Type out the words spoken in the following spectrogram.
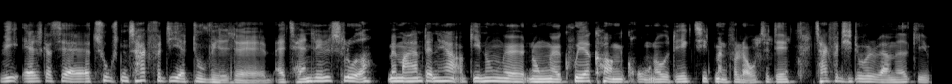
Vi Elsker Serier, tusind tak, fordi at du vil øh, at tage en lille sludder med mig om den her, og give nogle, øh, nogle queer kongekroner ud. Det er ikke tit, man får lov til det. Tak fordi du vil være med, Kim.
